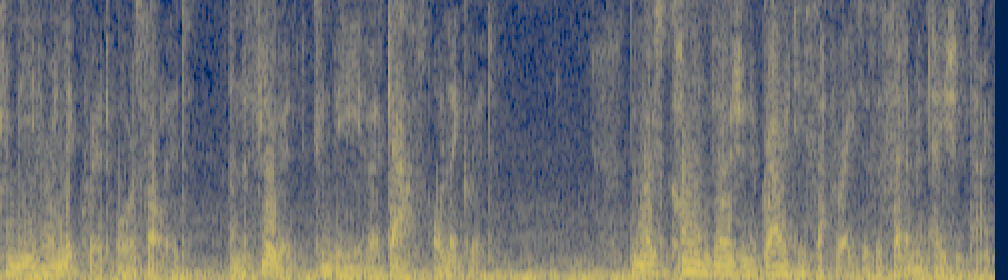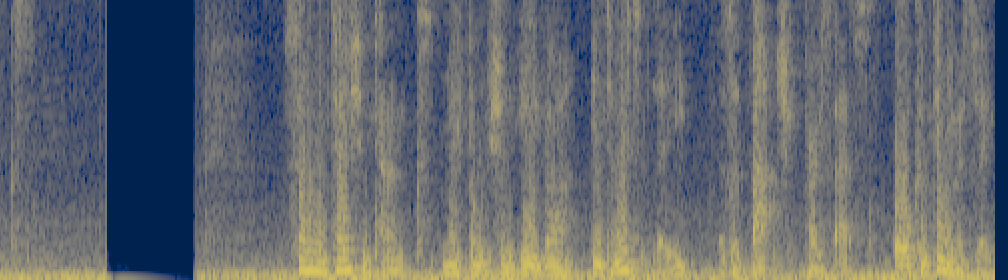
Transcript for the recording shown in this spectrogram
can be either a liquid or a solid and the fluid can be either gas or liquid. The most common version of gravity separators are sedimentation tanks. Sedimentation tanks may function either intermittently as a batch process or continuously.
